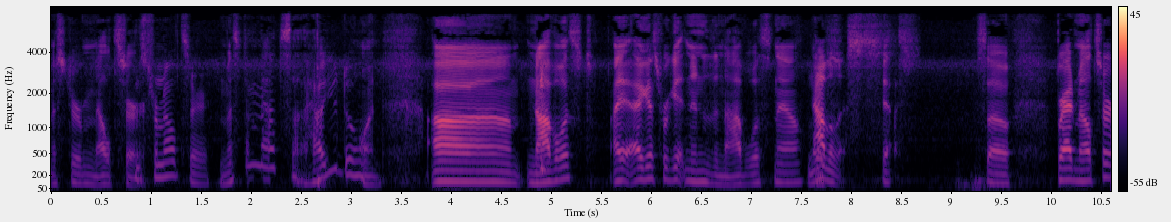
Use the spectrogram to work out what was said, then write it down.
Mr. Meltzer. Mr. Meltzer. Mr. Meltzer, how you doing? Um, novelist. I, I guess we're getting into the novelist now. Novelist. Yes. So, Brad Meltzer.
